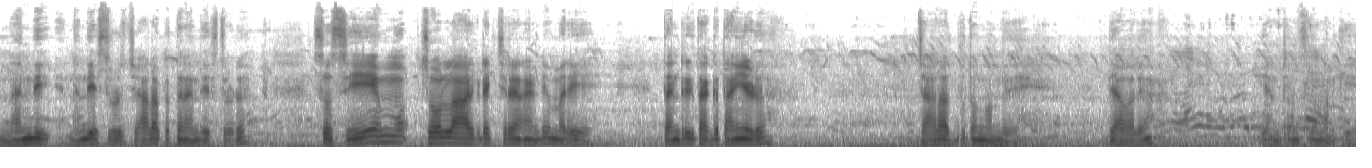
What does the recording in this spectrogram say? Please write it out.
నంది నందీశ్వరుడు చాలా పెద్ద నందీశ్వరుడు. సో సేమ్ చోళ్ళ ఆర్కిటెక్చరేనండి మరి తండ్రికి తగ్గ తనియడు. చాలా అద్భుతంగా ఉంది దేవాలయం. ఎంట్రన్స్లో మనకి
